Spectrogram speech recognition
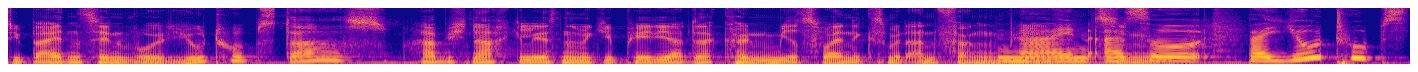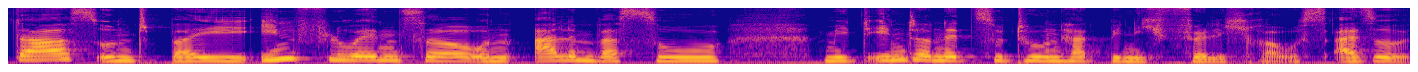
Die beiden sind wohl YouTube-Stars, habe ich nachgelesen in Wikipedia. Da können wir zwar nichts mit anfangen. Wir Nein, also bei YouTube-Stars und bei Influencer und allem, was so mit Internet zu tun hat, bin ich völlig raus. Also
